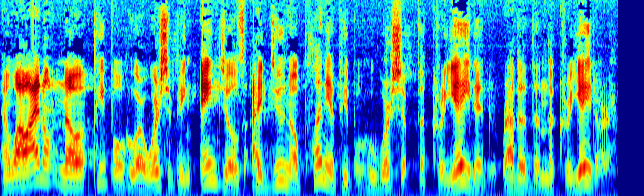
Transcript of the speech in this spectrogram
And while I don't know people who are worshiping angels, I do know plenty of people who worship the created rather than the creator.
